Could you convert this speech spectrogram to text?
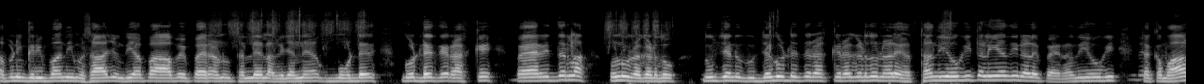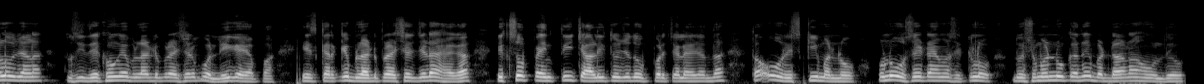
ਆਪਣੀ ਗਰੀਬਾਂ ਦੀ ਮਸਾਜ ਹੁੰਦੀ ਆ, ਆਪਾਂ ਆਪੇ ਪੈਰਾਂ ਨੂੰ ਥੱਲੇ ਲੱਗ ਜਾਂਦੇ ਆ, ਮੋਢੇ, ਗੋਡੇ ਤੇ ਰੱਖ ਕੇ ਪੈਰ ਇੱਧਰਲਾ, ਉਹਨੂੰ ਰਗੜ ਦੋ। ਦੂਜੇ ਨੂੰ ਦੂਜੇ ਗੋਡੇ ਤੇ ਰੱਖ ਕੇ ਰਗੜ ਦੋ ਨਾਲੇ ਹੱਥਾਂ ਦੀ ਹੋਗੀ ਤਲੀਆਂ ਦੀ ਨਾਲੇ ਪੈਰਾਂ ਦੀ ਹੋਗੀ ਤਾਂ ਕਮਾਲ ਹੋ ਜਾਣਾ। ਤੁਸੀਂ ਦੇਖੋਗੇ ਬਲੱਡ ਪ੍ਰੈਸ਼ਰ ਭੁੱਲ ਹੀ ਗਏ ਆਪਾਂ। ਇਸ ਕਰਕੇ ਬਲੱਡ ਪ੍ਰੈਸ਼ਰ ਜਿਹੜਾ ਹੈਗਾ 135 40 ਤੋਂ ਜਦੋਂ ਉੱਪਰ ਚਲਿਆ ਜਾਂਦਾ ਤਾਂ ਉਹ ਰਿਸਕੀ ਮੰਨੋ। ਉਹਨੂੰ ਉਸੇ ਟਾਈਮ ਸਿੱਟ ਲਓ। ਦੁਸ਼ਮਣ ਨੂੰ ਕਦੇ ਵੱਡਾ ਨਾ ਹੋਣ ਦਿਓ।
